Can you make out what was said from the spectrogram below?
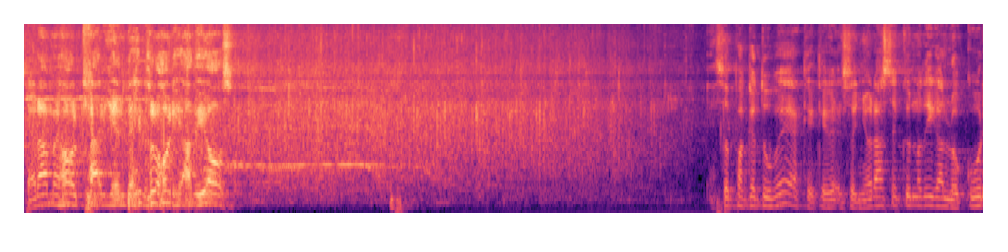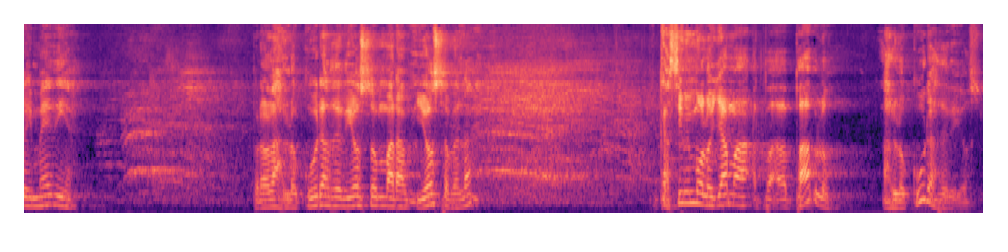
Será mejor que alguien dé gloria a Dios. Eso es para que tú veas que, que el Señor hace que uno diga locura y media. Pero las locuras de Dios son maravillosas, ¿verdad? Casi mismo lo llama Pablo, las locuras de Dios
